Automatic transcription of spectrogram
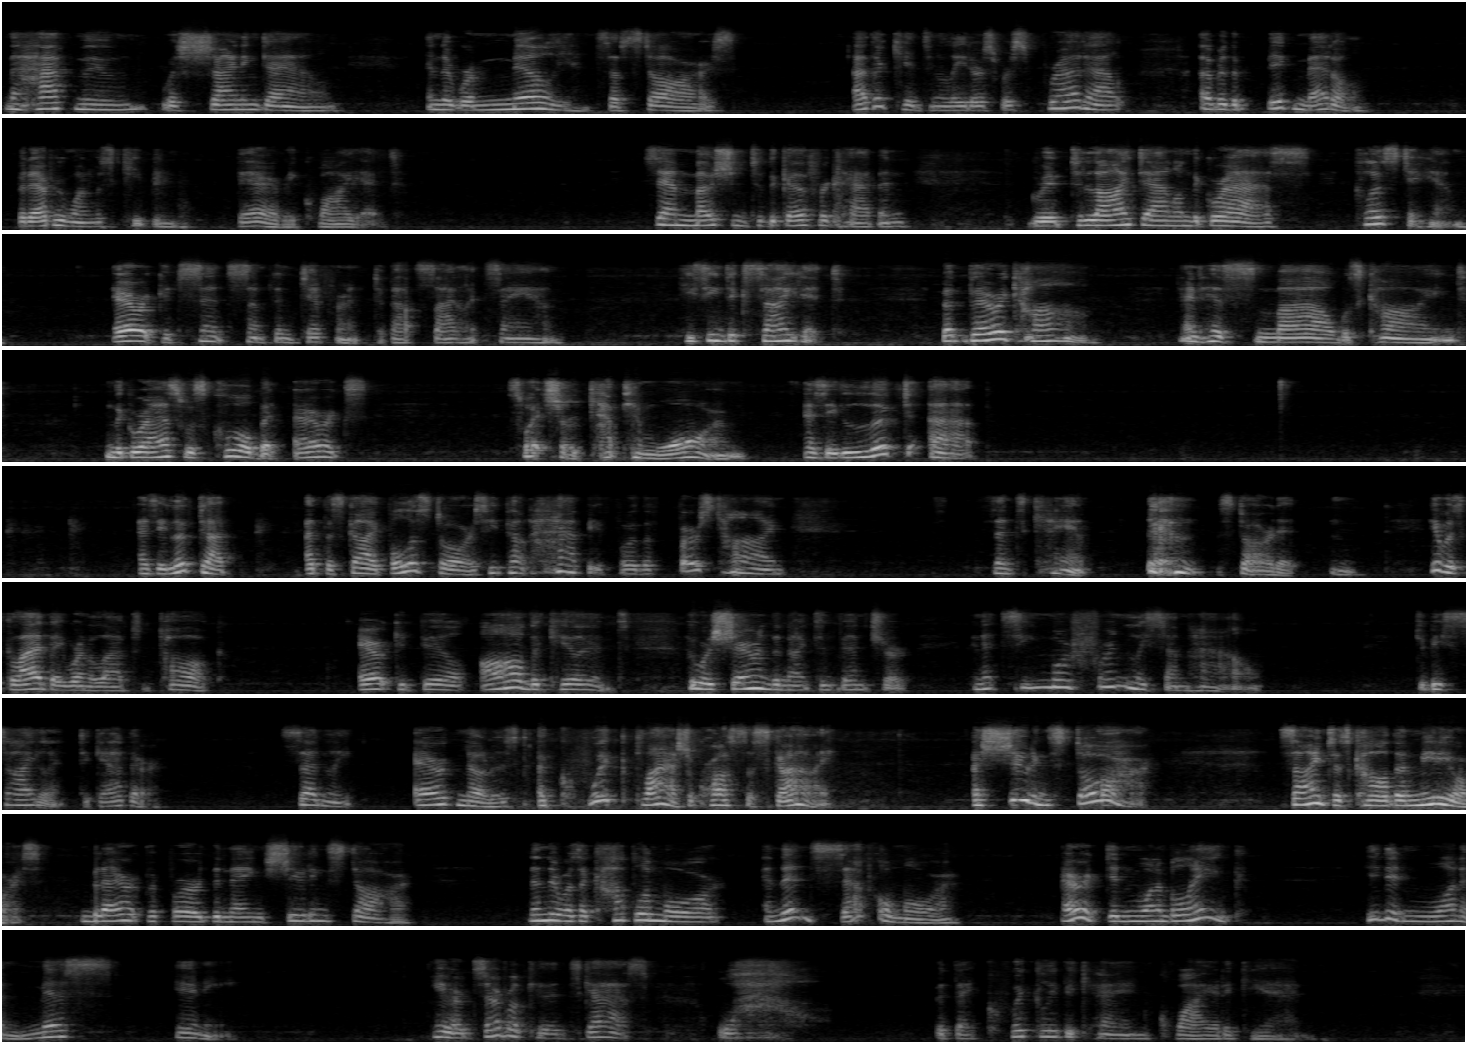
The half moon was shining down, and there were millions of stars. Other kids and leaders were spread out over the big meadow, but everyone was keeping very quiet. Sam motioned to the gopher cabin group to lie down on the grass close to him. Eric could sense something different about Silent Sam. He seemed excited, but very calm, and his smile was kind. The grass was cool, but Eric's sweatshirt kept him warm. As he looked up, as he looked up at the sky full of stars, he felt happy for the first time since camp started. He was glad they weren't allowed to talk. Eric could feel all the kids who were sharing the night's adventure, and it seemed more friendly somehow to be silent together. Suddenly, Eric noticed a quick flash across the sky. A shooting star. Scientists call them meteors, but Eric preferred the name shooting star. Then there was a couple of more and then several more. Eric didn't want to blink. He didn't want to miss any. He heard several kids gasp, wow, but they quickly became quiet again.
